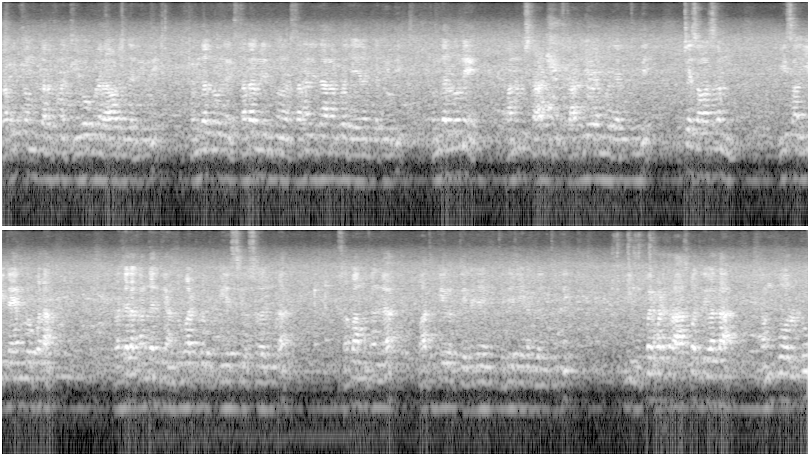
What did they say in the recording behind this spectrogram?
ప్రభుత్వం తరఫున జీవో కూడా రావడం జరిగింది. తొందరలోనే స్థల నిర్మాణ స్థల నిర్ధారణ కూడా చేయడం జరిగింది. తొందరలోనే పనులు స్టార్ట్ స్టార్ట్ చేయడం కూడా జరుగుతుంది. వచ్చే సంవత్సరం ఈ సం- ఈ టైం లోపల ప్రజలకు అందరికీ అందుబాటులో పిఎస్సి వస్తుందని కూడా సభాముఖంగా పాత్రికేయులకు తెలియజేయడం తెలియజేయడం జరుగుతుంది. ఈ ముప్పై పడకల ఆసుపత్రి వల్ల కంపోలు టు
